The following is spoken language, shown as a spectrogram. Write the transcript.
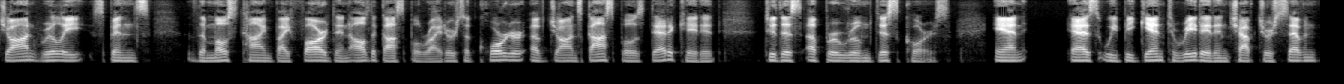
john really spends the most time by far than all the gospel writers. A quarter of John's gospel is dedicated to this upper room discourse. And as we begin to read it in chapter 7,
